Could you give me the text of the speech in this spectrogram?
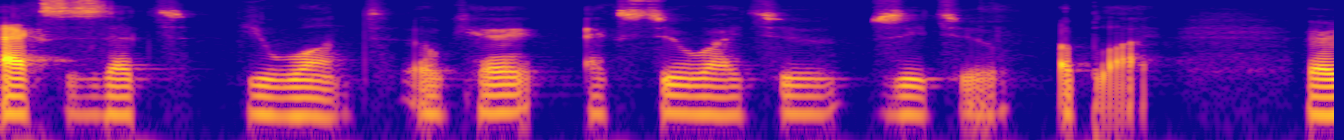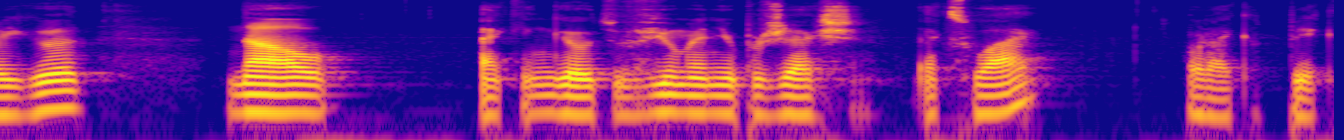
axis that you want okay? X2 y2 z2 apply. Very good. Now I can go to view menu projection xy or I could pick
